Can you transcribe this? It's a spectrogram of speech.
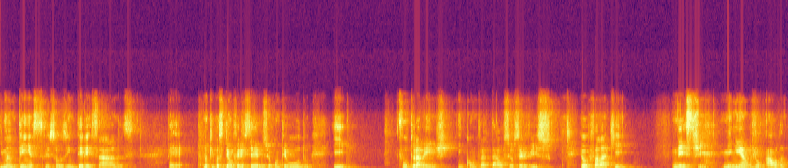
e mantém essas pessoas interessadas é, no que você tem a oferecer, no seu conteúdo e futuramente em contratar o seu serviço. Eu vou falar aqui neste mini áudio aula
